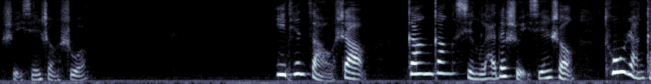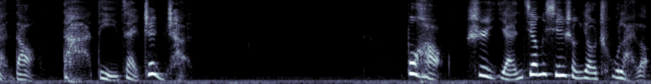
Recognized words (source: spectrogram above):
水先生说：“一天早上，刚刚醒来的水先生突然感到大地在震颤。”不好，是岩浆先生要出来了！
